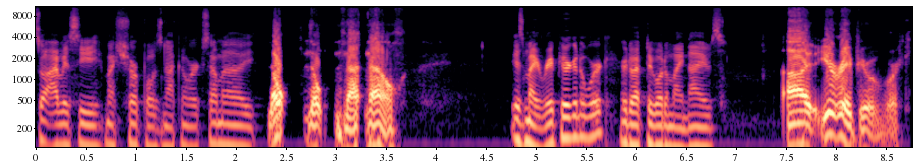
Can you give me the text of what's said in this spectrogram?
so obviously my short bow is not going to work. So I'm going to. nope, nope, not now. Is my rapier going to work? Or do I have to go to my knives? Uh, your rapier would work.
